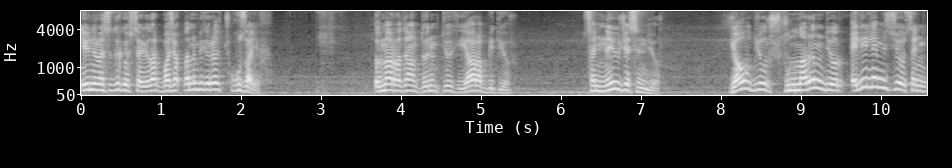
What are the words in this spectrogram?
İbn Mesud'u gösteriyorlar. Bacaklarını bir görüyor çok zayıf. Ömer radıyallahu dönüp diyor ki ya Rabbi diyor. Sen ne yücesin diyor. Yahu diyor bunların diyor eliyle mi diyor sen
